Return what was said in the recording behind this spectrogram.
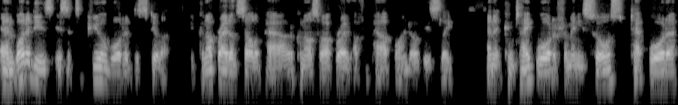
And what it is is it's a pure water distiller. It can operate on solar power. It can also operate off a power point, obviously, and it can take water from any source, tap water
